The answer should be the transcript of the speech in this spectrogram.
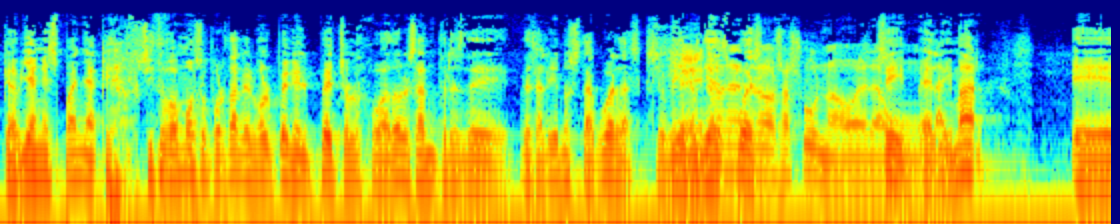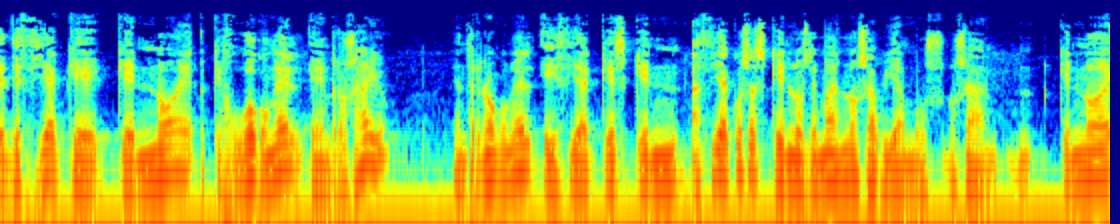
que había en España que se hizo famoso por darle el golpe en el pecho a los jugadores antes de, de salir, no sé si te acuerdas, que se veía Sí. el día No, no, después. no, Osasuna, o era Sí, un- el Aymar eh, decía que, que no que jugó con él en Rosario, entrenó con él y decía que es que hacía cosas que los demás no sabíamos, o sea, que no y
